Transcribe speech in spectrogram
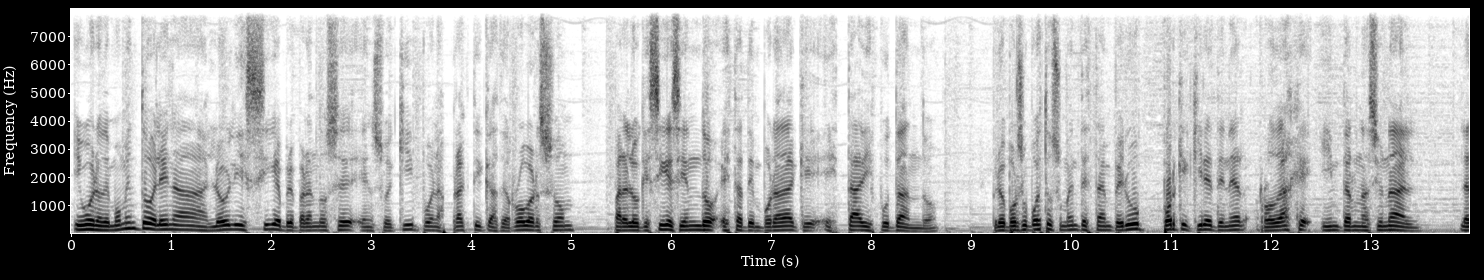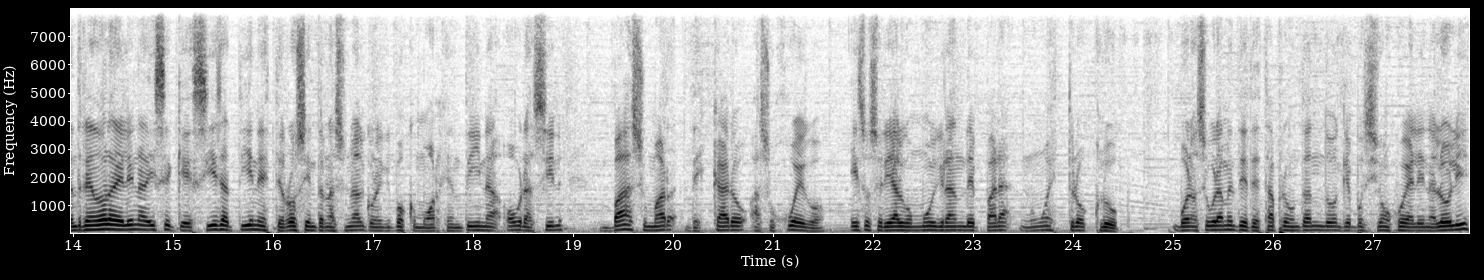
Y bueno, de momento Elena Loli sigue preparándose en su equipo, en las prácticas de Robertson, para lo que sigue siendo esta temporada que está disputando. Pero por supuesto su mente está en Perú porque quiere tener rodaje internacional. La entrenadora de Elena dice que si ella tiene este roce internacional con equipos como Argentina o Brasil, va a sumar descaro a su juego. Eso sería algo muy grande para nuestro club. Bueno, seguramente te estás preguntando en qué posición juega Elena Loli.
